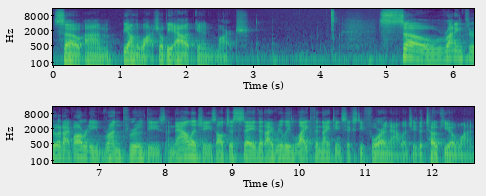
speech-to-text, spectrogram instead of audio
So um, be on the watch. It'll be out in March. So, running through it, I've already run through these analogies. I'll just say that I really like the 1964 analogy, the Tokyo one,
